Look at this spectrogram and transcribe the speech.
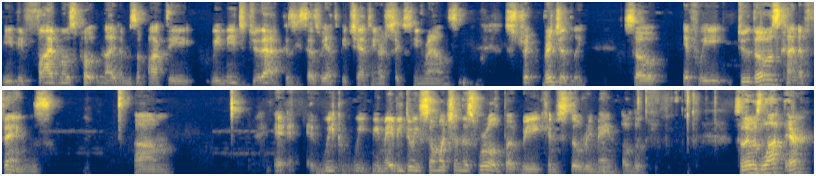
the, the five most potent items of bhakti. We need to do that because he says we have to be chanting our 16 rounds strict rigidly. So if we do those kind of things, um, it, it, we, we, we may be doing so much in this world, but we can still remain aloof. So there was a lot there.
